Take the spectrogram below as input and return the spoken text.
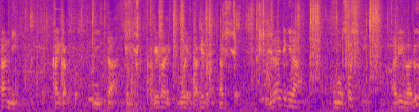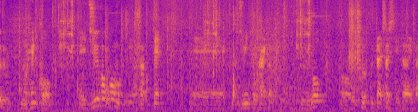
単に改革といったその掛け声だけではなくして具体的なこの組織あるいはルールの変更、15項目にわたって、えー、自民党改革を訴えさせていただいた、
